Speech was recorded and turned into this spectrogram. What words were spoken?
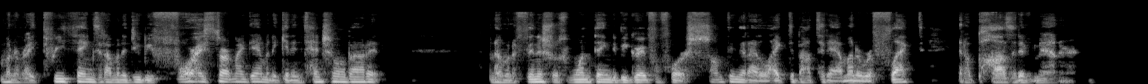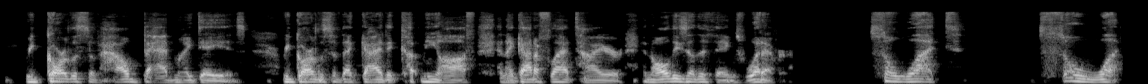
I'm going to write three things that I'm going to do before I start my day. I'm going to get intentional about it. And I'm going to finish with one thing to be grateful for, something that I liked about today. I'm going to reflect in a positive manner, regardless of how bad my day is, regardless of that guy that cut me off and I got a flat tire and all these other things, whatever. So what? So what?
